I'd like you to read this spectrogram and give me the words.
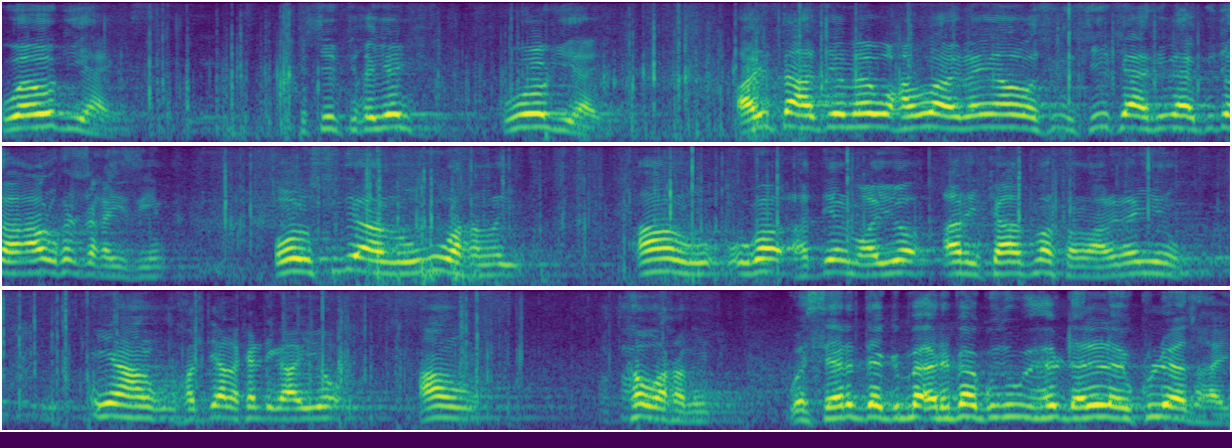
waa og yahay wasiir ku-xigeenka wuu og yahay arrintaa haddii ma waxaan u aragnaa inaanu wasiirka arrimaha gudaha aanu ka shaqaysiin oo sidii aanu ugu warranay aanu uga haddii maayo arrinkaas markaanu aragnay inuu inaanu haddii alla ka dhigayo aanu ka warramin wasaaradda arrimaha guduhu wixii dhaliil ay ku leedahay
